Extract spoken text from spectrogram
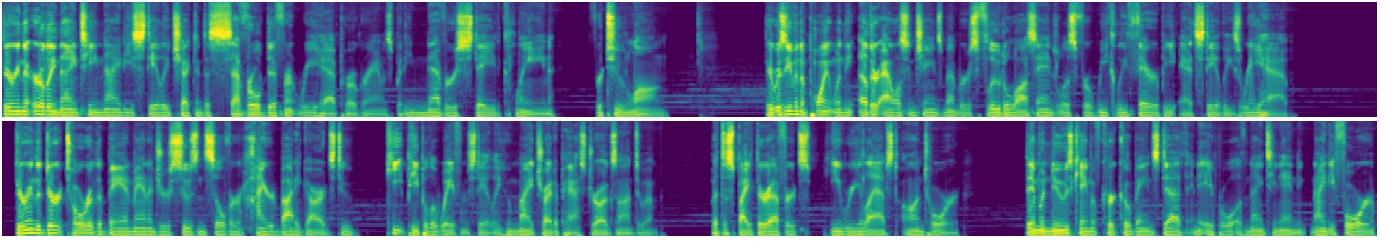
During the early 1990s, Staley checked into several different rehab programs, but he never stayed clean for too long. There was even a point when the other in Chains members flew to Los Angeles for weekly therapy at Staley's rehab. During the Dirt Tour, the band manager Susan Silver hired bodyguards to keep people away from Staley who might try to pass drugs onto him. But despite their efforts, he relapsed on tour. Then, when news came of Kurt Cobain's death in April of 1994,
